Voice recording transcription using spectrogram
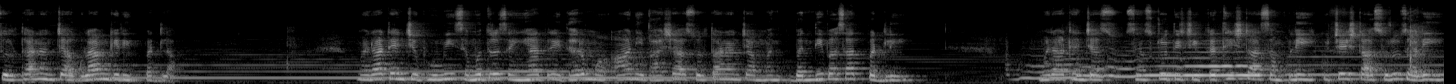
सुलतानांच्या गुलामगिरीत पडला. मराठ्यांची भूमी समुद्र सह्याद्री धर्म आणि भाषा सुलतानांच्या मन बंदिवासात पडली. मराठ्यांच्या संस्कृतीची प्रतिष्ठा संपली कुचेष्टा सुरू झाली.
